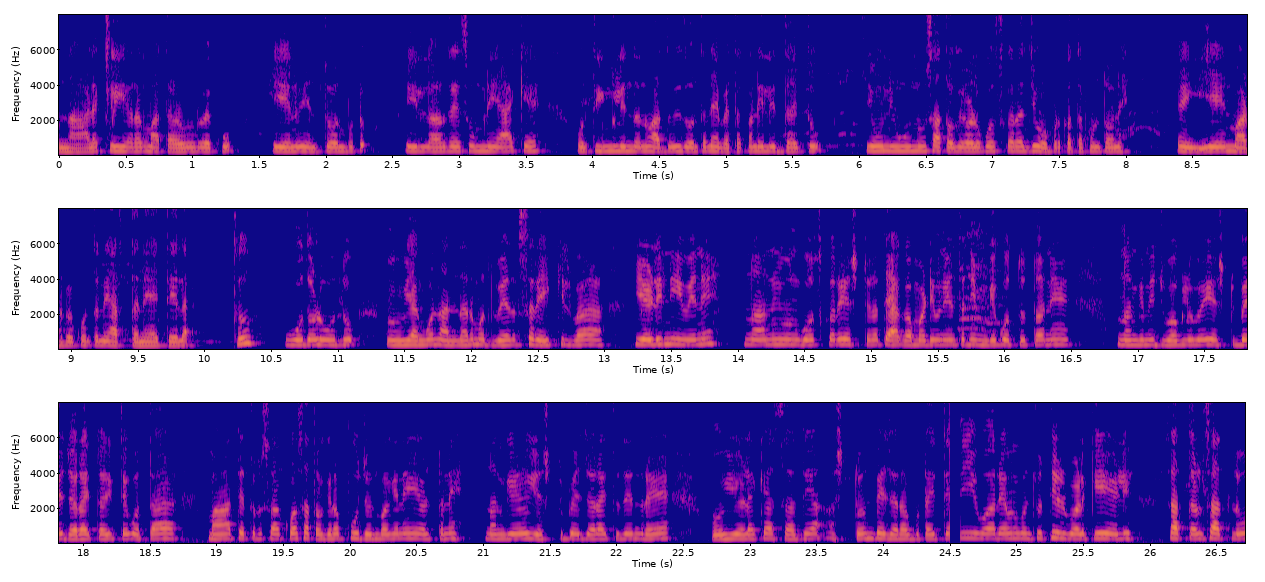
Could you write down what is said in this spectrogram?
ನಾಳೆ ಕ್ಲಿಯರಾಗಿ ಮಾತಾಡ್ಬಿಡ್ಬೇಕು. ಏನು ಎಂತು ಅಂದ್ಬಿಟ್ಟು ಇಲ್ಲಾಂದರೆ ಸುಮ್ಮನೆ ಯಾಕೆ ಒಂದು ತಿಂಗಳಿಂದನೂ ಅದು ಇದು ಅಂತಲೇ ಬೆತ್ತಕೊಂಡು ಇದ್ದಾಯಿತು. ಇವನು ಇವನು ಸತ್ತೋಗಿರೋಳಗೋಸ್ಕರ ಜೀವ ಬಿಡ್ಕೊತ ಕುಂತವನೆ ಏನು ಮಾಡಬೇಕು ಅಂತಲೇ ಅರ್ಥನೇ ಆಯ್ತಿಲ್ಲ ಥೂ, ಓದೋಳು ಓದ್ಲು. ಹೆಂಗೋ ನನ್ನರ ಮದುವೆ ಆದ್ರೆ ಸರಿ ಏಕಿಲ್ವಾ ಹೇಳಿ ನೀವೇನೇ. ನಾನು ಇವನಿಗೋಸ್ಕರ ಎಷ್ಟೆಲ್ಲ ತ್ಯಾಗ ಮಾಡಿವನಿ ಅಂತ ನಿಮಗೆ ಗೊತ್ತು ತಾನೆ. ನನಗೆ ನಿಜವಾಗ್ಲೂ ಎಷ್ಟು ಬೇಜಾರಾಯ್ತೈತೆ ಗೊತ್ತಾ? ಮಾತೆತ್ರ ಸಾಕು ಸತ್ತೋಗಿರೋ ಪೂಜನ್ ಬಗ್ಗೆನೇ ಹೇಳ್ತಾನೆ. ನನಗೆ ಎಷ್ಟು ಬೇಜಾರಾಯ್ತದೆ ಅಂದರೆ ಹೇಳೋಕ್ಕೆ ಅಸಾಧ್ಯ. ಅಷ್ಟೊಂದು ಬೇಜಾರಾಗ್ಬಿಟ್ಟೈತೆ ಈ ವಾರ ಅವ್ನಿಗೊಂಚೂರು ತಿಳುವಳಿಕೆ ಹೇಳಿ. ಸತ್ತಳು ಸತ್ತಲು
